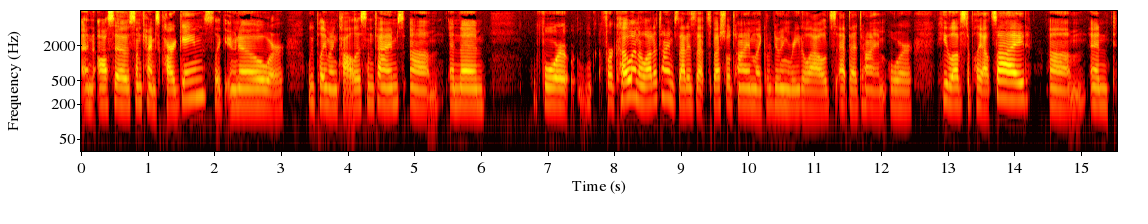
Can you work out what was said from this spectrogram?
and also sometimes card games like Uno or we play Mancala sometimes. Um, and then for for Cohen, a lot of times that is that special time, like we're doing read alouds at bedtime, or he loves to play outside. Um, and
